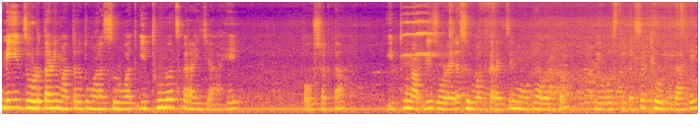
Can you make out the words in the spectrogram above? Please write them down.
आणि जोडताना मात्र तुम्हाला सुरुवात इथूनच करायची आहे. पाहू शकता इथून आपली जोडायला सुरुवात करायची मोठ्यावर आपण व्यवस्थित असं ठेवलेलं आहे.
